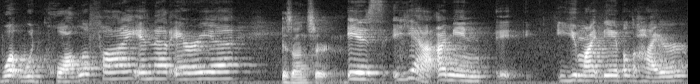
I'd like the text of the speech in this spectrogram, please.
what would qualify in that area Is uncertain. is, yeah, I mean, you might be able to hire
